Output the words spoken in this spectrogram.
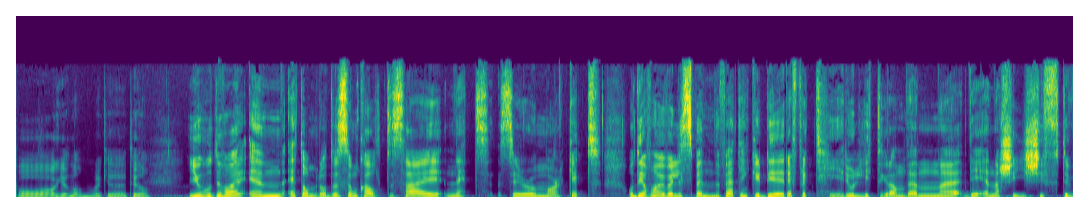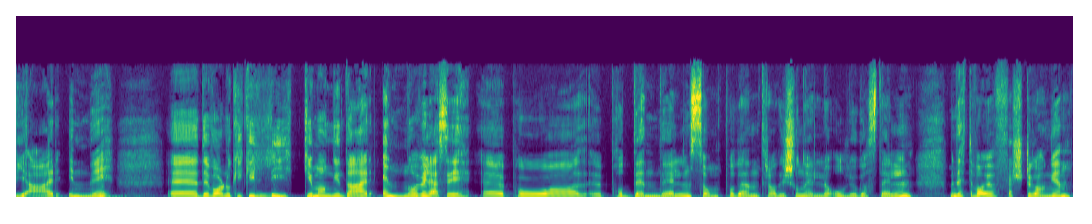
på agendaen, var det ikke det, Tina? Jo, det var en, et område som kalte seg Net Zero Market. Og det var jo veldig spennende, for jeg tenker det reflekterer jo litt den, det energiskiftet vi er inne i. Eh, det var nok ikke like mange der ennå, vil jeg si, eh, på, eh, på, den delen som på den tradisjonelle olje- og gassdelen. Men dette var jo første gangen.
